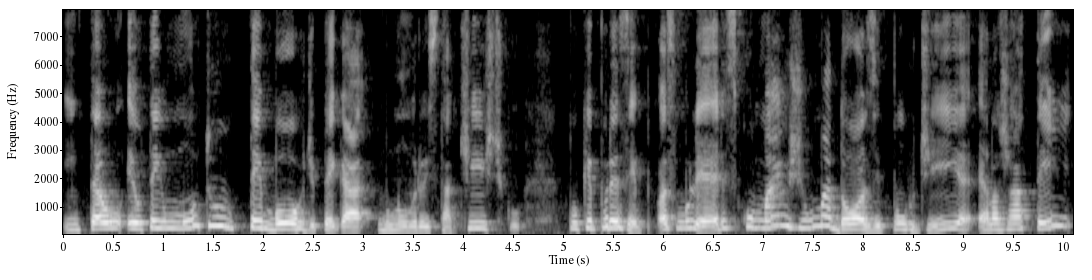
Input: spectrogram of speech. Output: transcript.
Então eu tenho muito temor de pegar um número estatístico, porque, por exemplo, as mulheres com mais de uma dose por dia, elas já têm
